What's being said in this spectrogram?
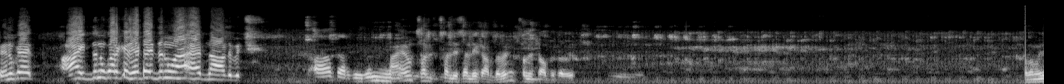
ਇਹਨੂੰ ਕਹੇ ਆ ਇਧਰ ਨੂੰ ਕਰਕੇ ਸੱਟ ਇਧਰ ਨੂੰ ਆ ਇਹ ਨਾਲ ਦੇ ਵਿੱਚ। ਆ ਕਰ ਦੇ ਹਾਂ ਇਹਨੂੰ ਥੱਲੇ ਥੱਲੇ ਥੱਲੇ ਕਰ ਦੇਵੇ ਥੱਲੇ ਦੱਬ ਦੇਵੇ। ਸਮਝ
